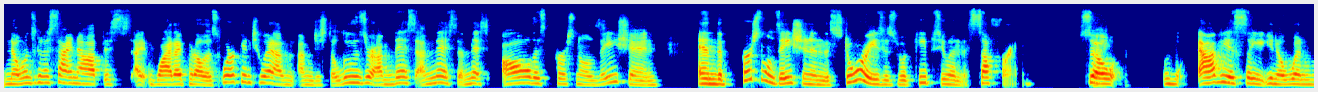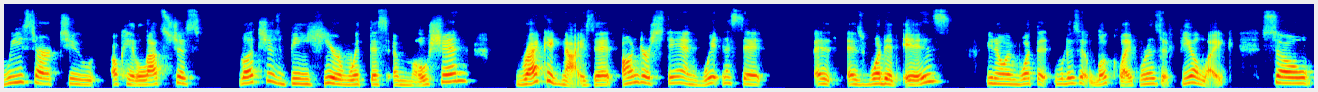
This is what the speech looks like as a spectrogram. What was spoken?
No one's going to sign up. This, I, why did I put all this work into it? I'm, I'm just a loser. I'm this, I'm this, I'm this, all this personalization and the personalization in the stories is what keeps you in the suffering so right. obviously you know when we start to okay let's just let's just be here with this emotion recognize it understand witness it as, as what it is you know and what that what does it look like what does it feel like so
